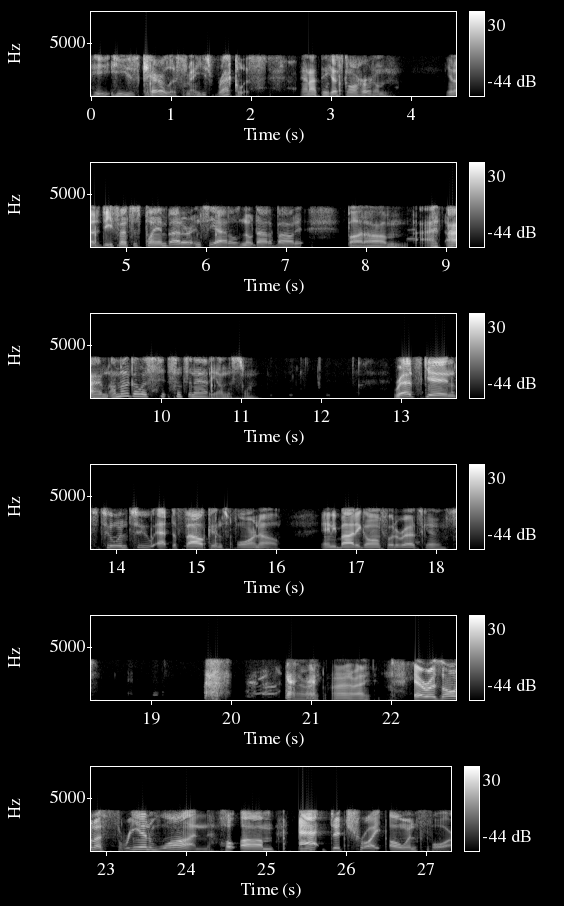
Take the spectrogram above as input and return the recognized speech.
he he's careless, man. He's reckless, and I think that's gonna hurt him. You know, the defense is playing better in Seattle, no doubt about it. But um, I, I'm I'm gonna go with Cincinnati on this one. Redskins two and two at the Falcons four and zero. Anybody going for the Redskins? all right, all right. Arizona three and one. Um, at Detroit zero and four.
